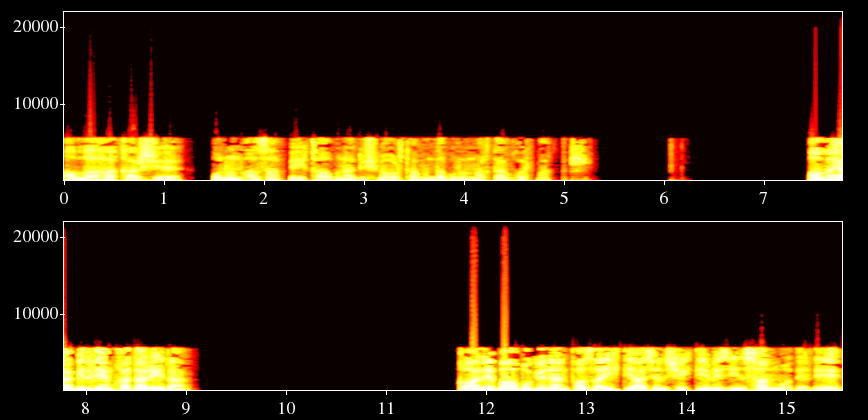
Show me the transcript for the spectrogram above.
Allah'a karşı onun azap ve ikabına düşme ortamında bulunmaktan korkmaktır. Anlayabildiğim kadarıyla galiba bugün en fazla ihtiyacını çektiğimiz insan modeli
